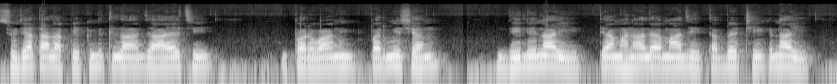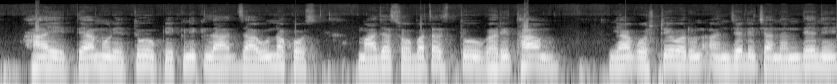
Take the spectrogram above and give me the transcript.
सुजाताला पिकनिकला जायची परवानगी परमिशन दिली नाही. त्या म्हणाल्या माझी तब्येत ठीक नाही. आहे त्यामुळे तू पिकनिकला जाऊ नकोस. माझ्यासोबतच तू घरी थांब. या गोष्टीवरून अंजलीच्या नंदेने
